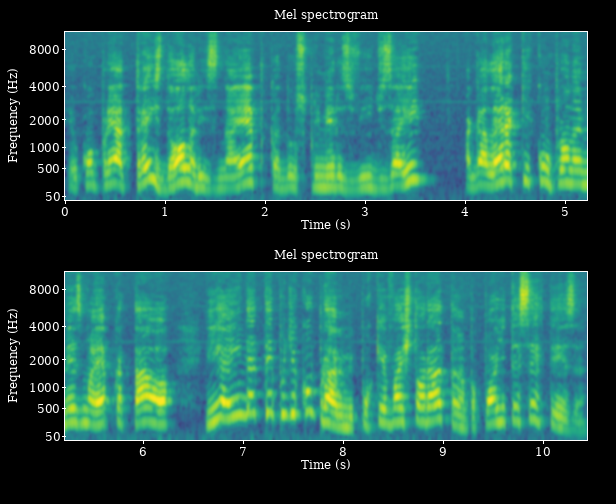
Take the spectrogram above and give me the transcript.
Eu comprei a 3 dólares na época dos primeiros vídeos aí. A galera que comprou na mesma época tá, ó. E ainda é tempo de comprar, porque vai estourar a tampa, pode ter certeza.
